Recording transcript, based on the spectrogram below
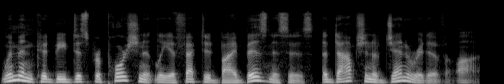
women could be disproportionately affected by businesses' adoption of generative AI.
